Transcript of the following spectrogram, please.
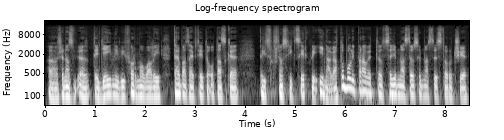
Že nás e, tie dejiny vyformovali, treba aj v tejto otázke príslušnosti k cirkvi inak. A to boli práve to 17. 18. storočie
